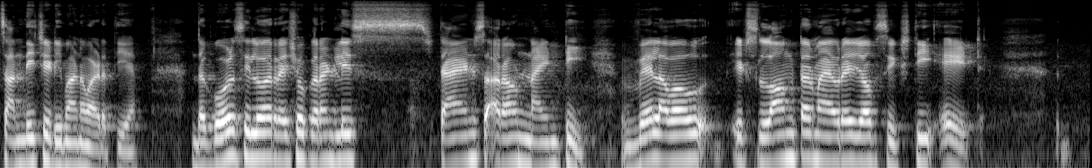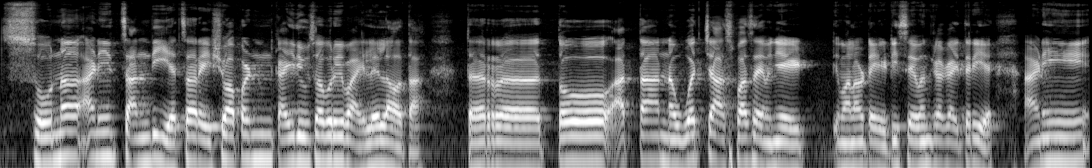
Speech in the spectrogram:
चांदीची डिमांड वाढती आहे the gold silver ratio currently stands around ninety well above its long term average of sixty eight सोनं आणि चांदी याचा रेशो आपण काही दिवसापूर्वी पाहिलेला होता. तर तो आत्ता नव्वदच्या आसपास आहे म्हणजे एट मला वाटतं एटी सेवन का काहीतरी आहे. आणि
